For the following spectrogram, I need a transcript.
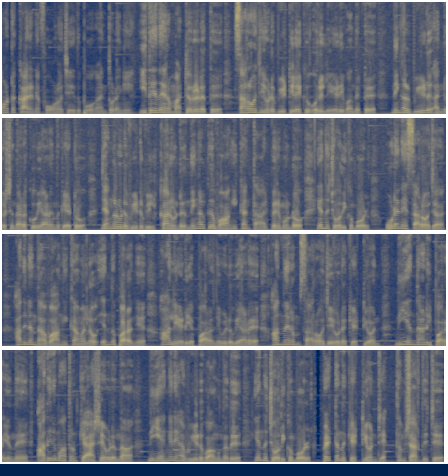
തോട്ടക്കാരനെ ഫോളോ ചെയ്തു പോകാൻ തുടങ്ങി. ഇതേ നേരം മറ്റൊരിടത്ത് സരോജയുടെ വീട്ടിലേക്ക് ഒരു ലേഡി വന്നിട്ട് നിങ്ങൾ വീട് അന്വേഷിച്ച് നടക്കുകയാണെന്ന് കേട്ടു. ഞങ്ങളുടെ വീട് വിൽക്കാനുണ്ട്. നിങ്ങൾക്ക് വാങ്ങിക്കാൻ താല്പര്യമുണ്ടോ എന്ന് ചോദിക്കുമ്പോൾ ഉടനെ സരോജ അതിനെന്താ വാങ്ങിക്കാമല്ലോ? എന്ന് പറഞ്ഞ് ആ ലേഡിയെ പറഞ്ഞു വിടുകയാണ്. അന്നേരം സരോജയുടെ കെട്ടിയോൻ നീ എന്താടി പറയുന്നേ? അതിന് മാത്രം ക്യാഷ് എവിടുന്ന? നീ എങ്ങനെയാ വീട് വാങ്ങുന്നത്? എന്ന് ചോദിക്കുമ്പോൾ പെട്ടെന്ന് കെട്ടിയോൻ രക്തം ഛർദ്ദിച്ച്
